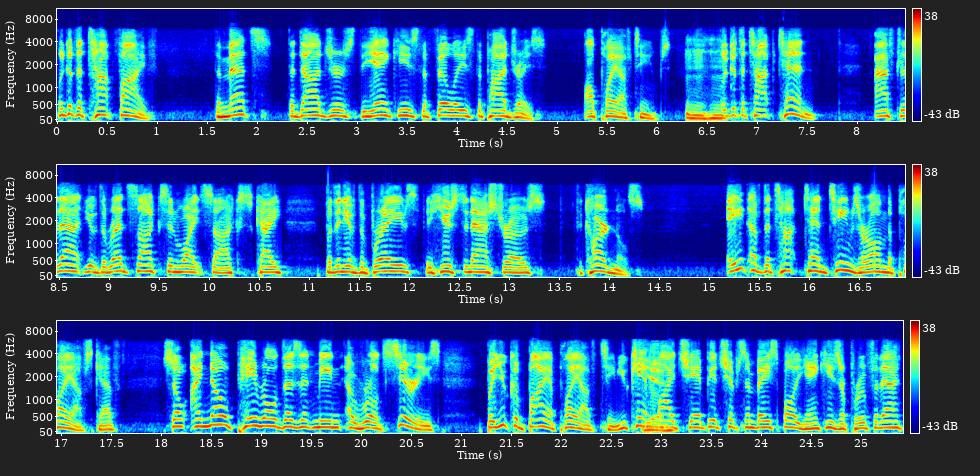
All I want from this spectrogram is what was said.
look at the top five: the Mets, the Dodgers, the Yankees, the Phillies, the Padres, all playoff teams. Look at the top ten. After that, you have the Red Sox and White Sox. Okay, but then you have the Braves, the Houston Astros, the Cardinals. Eight of the top ten teams are all in the playoffs, Kev. So I know payroll doesn't mean a World Series, But you could buy a playoff team. You can't Yeah. buy championships in baseball. Yankees are proof of that.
